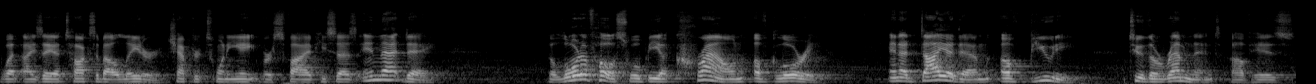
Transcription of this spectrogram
what Isaiah talks about later, chapter 28, verse 5. He says, In that day, the Lord of hosts will be a crown of glory and a diadem of beauty to the remnant of his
